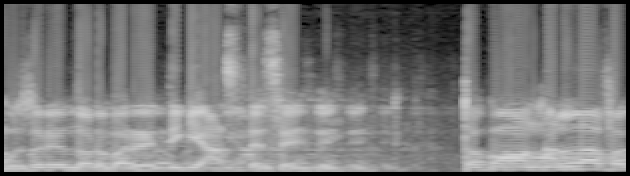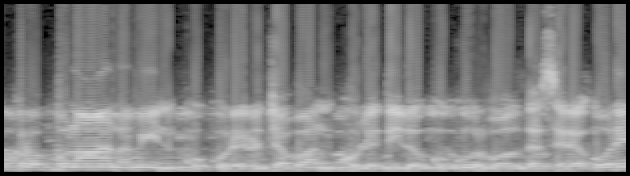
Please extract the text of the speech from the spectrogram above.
হুজুরের দরবারের দিকে আসতেছে তখন আল্লাহ ফাকরবুল আলামিন কুকুরের জবান খুলে দিল। কুকুর বলতেছে, রে, ওরে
